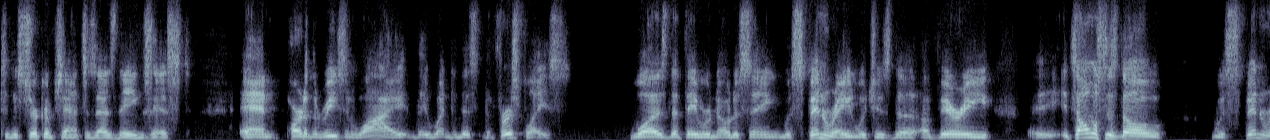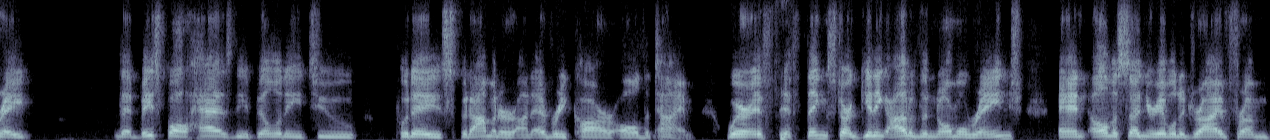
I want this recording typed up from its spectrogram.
to the circumstances as they exist. And part of the reason why they went to this in the first place was that they were noticing with spin rate, which is the a very, it's almost as though with spin rate that baseball has the ability to put a speedometer on every car all the time. Where if if things start getting out of the normal range, and all of a sudden you're able to drive from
